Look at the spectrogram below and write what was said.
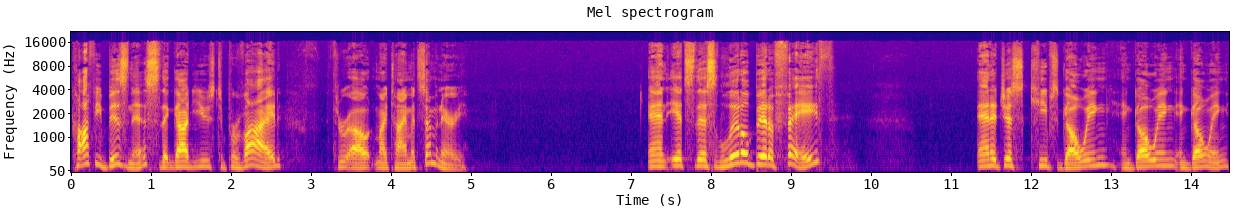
coffee business that God used to provide throughout my time at seminary. And it's this little bit of faith, and it just keeps going and going and going.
